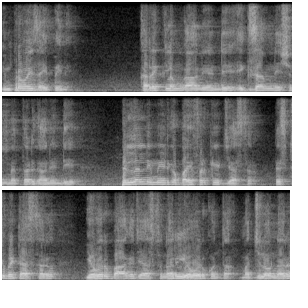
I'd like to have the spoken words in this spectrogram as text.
ఇంప్రూవైజ్ అయిపోయినాయి. కరికులం కానివ్వండి ఎగ్జామినేషన్ మెథడ్ కానివ్వండి పిల్లల్ని ఇమీడియట్గా బైఫర్కేట్ చేస్తారు. టెస్ట్ పెట్టేస్తారు. ఎవరు బాగా చేస్తున్నారు ఎవరు కొంత మధ్యలో ఉన్నారు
